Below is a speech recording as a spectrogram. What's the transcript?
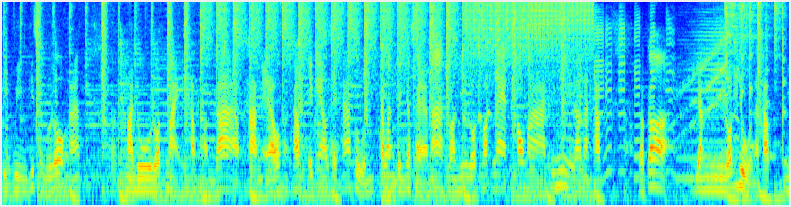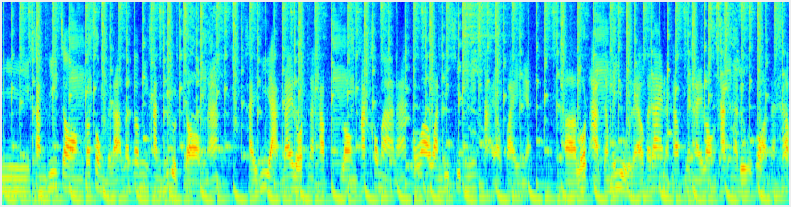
Big Wing พิษณุโลกนะ มาดูรถใหม่ครับ Honda t a n L นะครับ XL 750กำลังเป็นกระแสมาก ตอนนี้รถล็อตแรกเข้ามาที่นี่แล้วนะครับ แล้วก็ยังมีรถอยู่นะครับ มีคันที่จองก็ส่งไปแล้ว แล้วก็มีคันที่หลุดจองนะ ใครที่อยากได้รถนะครับ ลองทักเข้ามานะ เพราะว่าวันที่คลิปนี้ฉายออกไปเนี่ย รถอาจจะไม่อยู่แล้วก็ได้นะครับยังไงลองทักมาดูก่อนนะครับ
